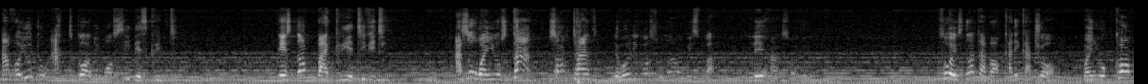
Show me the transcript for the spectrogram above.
And for you to act God, you must see the script. It's not by creativity. And so when you stand, sometimes the Holy Ghost will now whisper, lay hands on you. So it's not about caricature. When you come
